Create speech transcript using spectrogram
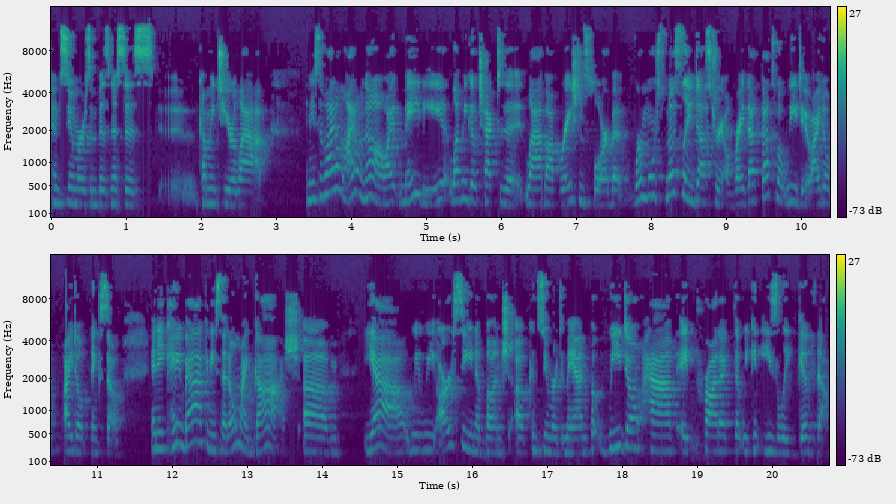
consumers and businesses uh, coming to your lab? And he said, well, I don't, I don't know. I, maybe let me go check to the lab operations floor, but we're more, mostly industrial, right? That, that's what we do. I don't, I don't think so. And he came back and he said, oh my gosh, um, yeah, we, we are seeing a bunch of consumer demand, but we don't have a product that we can easily give them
